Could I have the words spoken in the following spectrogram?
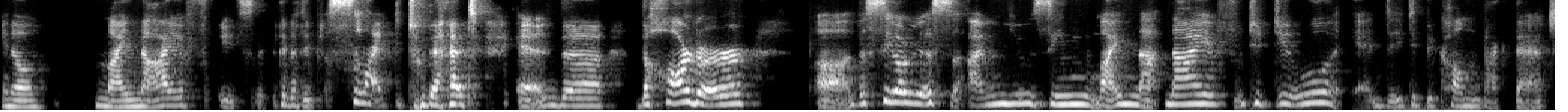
You know, my knife is going to slide to that. And uh, the harder, uh, the serious I'm using my knife to do, and it become like that.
